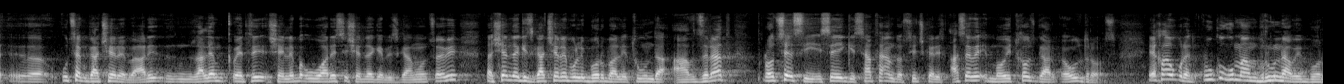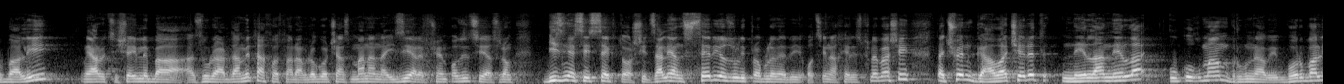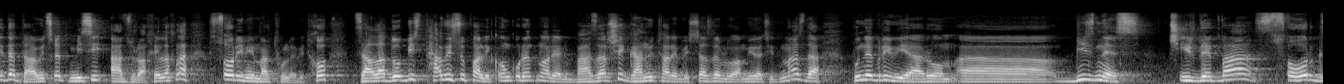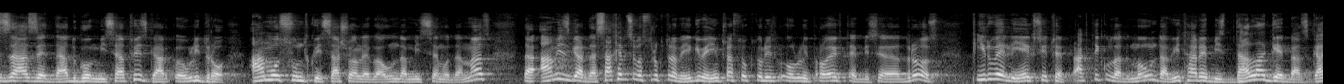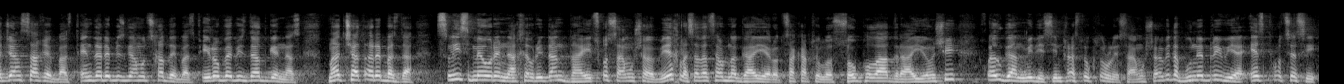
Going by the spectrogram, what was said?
უცებ გაჩერება არის ძალიან მკვეთრი შეიძლება უარესი შედეგების გამომწვევი და შემდეგ ის გაჩერებული ბორბალი თუ უნდა ავძრათ, პროცესი ისე იგი სათანადო სიჩქერის ასევე მოითხოვს გარკვეულ დროს. ეხლა უყურეთ, უკუღმან ბრუნავი ბორბალი მე არ ვიცი შეიძლება ზურა არ დამეთანხმოს, მაგრამ როგორც ჩანს მანანა იზიარებს ჩვენ პოზიციას, რომ ბიზნესის სექტორში ძალიან სერიოზული პრობლემები იყო წინა ხელისუფლებაში და ჩვენ გავაჩერეთ ნელა-ნელა უკუღმან ბრუნავი ბორბალი და დავიწყეთ მისი აძვრა. ხელახლა სწორი მიმართულებით, ხო? ძალადობის თავისუფალი კონკურენტნოარი ბაზარში განვითარების საზრდოა მივეცით მას და ბუნებრივია რომ აა ბიზნეს ჭირდება სწორ გზაზე დადგომისათვის გარკვეული დრო. ამოსუნთქვის საშუალება უნდა მისცემოდა მას და ამის გარდა სახელმწიფო სტრუქტურები იგივე ინფრასტრუქტურული პროექტების დროს პირველი 6 თვე პრაქტიკულად მოუნდა ვითარების დალაგებას, გაჯანსაღებას, ტენდერების გამოცხადებას, პირობების დადგენას, მათ ჩატარებას და წლის მეორე ნახევრიდან დაიწყო სამუშაოები. ეხლა სადაც არ უნდა გაიაროთ საქართველოს სოფლად რაიონში, ყველგან მიდის ინფრასტრუქტურული სამუშაოები და ბუნებრივია ეს პროცესი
